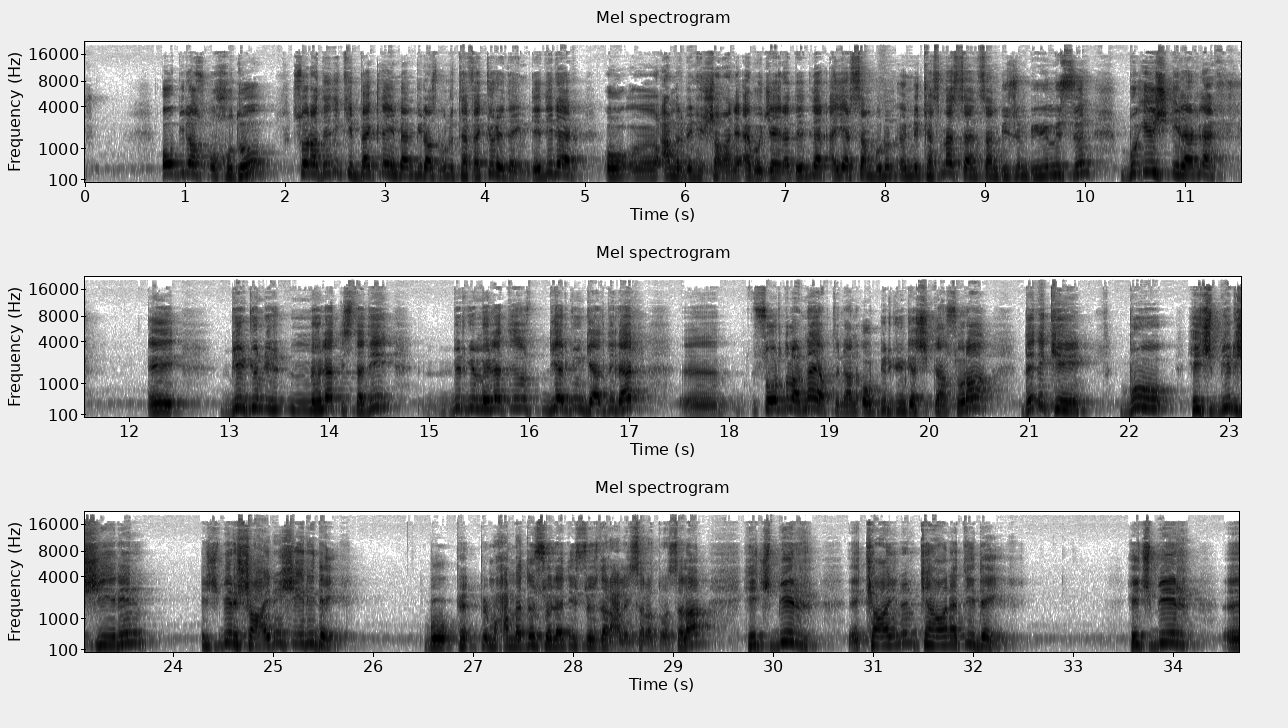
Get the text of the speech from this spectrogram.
O biraz okudu. Sonra dedi ki bekleyin ben biraz bunu tefekkür edeyim. Dediler o e, Amr bin Hişam hani Ebu Cehil'e dediler eğer sen bunun önünü kesmezsen sen bizim büyüğümüzsün. Bu iş ilerler. E, bir gün mühlet istedi. Bir gün mühlet diğer gün geldiler. E, sordular ne yaptın yani o bir gün geçtikten sonra. Dedi ki bu hiçbir şiirin hiçbir şairin şiiri değil. Bu Muhammed'in söylediği sözler aleyhissalatü vesselam hiçbir e, kainin kehaneti değil. Hiçbir e,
